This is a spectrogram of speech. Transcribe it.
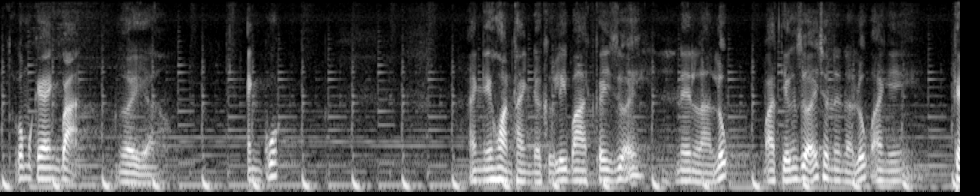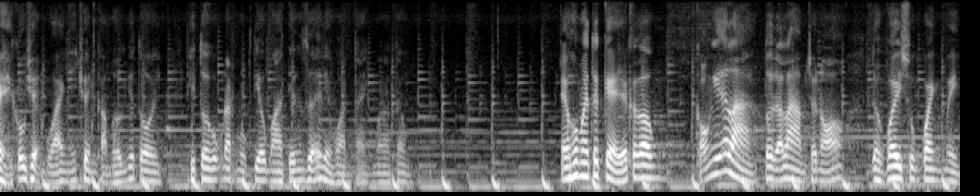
Tôi có một cái anh bạn, người ờ, Anh Quốc. Anh ấy hoàn thành được cự ly 3 cây rưỡi nên là lúc 3 tiếng rưỡi cho nên là lúc anh ấy kể câu chuyện của anh ấy, truyền cảm hứng cho tôi thì tôi cũng đặt mục tiêu 3 tiếng rưỡi để hoàn thành marathon. Nếu hôm nay tôi kể cho các ông có nghĩa là tôi đã làm cho nó được vây xung quanh mình.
